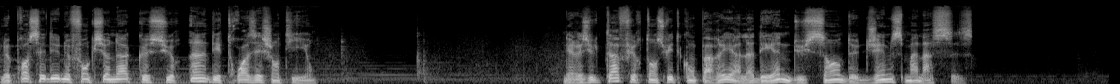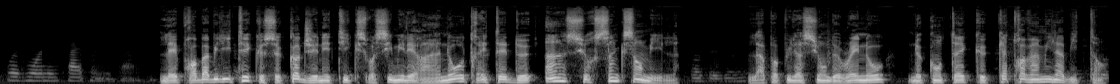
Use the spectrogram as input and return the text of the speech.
Le procédé ne fonctionna que sur un des trois échantillons. Les résultats furent ensuite comparés à l'ADN du sang de James Manasses. Les probabilités que ce code génétique soit similaire à un autre étaient de 1 sur 500 000. La population de Reno ne comptait que 80 000 habitants.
